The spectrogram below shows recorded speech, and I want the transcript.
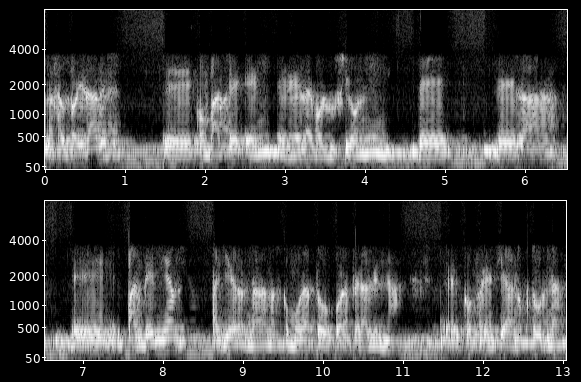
las autoridades eh, con base en eh, la evolución de, la eh, pandemia. Ayer, nada más como dato colateral en la eh, conferencia nocturna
